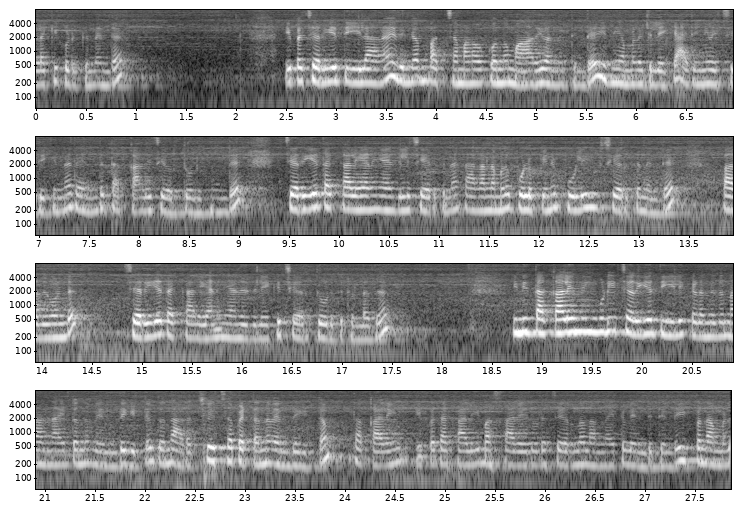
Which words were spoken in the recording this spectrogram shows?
ഇളക്കി കൊടുക്കുന്നുണ്ട്. ഇപ്പം ചെറിയ തീയിലാണ്. ഇതിന്റെ പച്ചമണമൊക്കെ ഒന്ന് മാറി വന്നിട്ടുണ്ട്. ഇനി നമ്മളിതിലേക്ക് അരിഞ്ഞു വെച്ചിരിക്കുന്ന രണ്ട് തക്കാളി ചേർത്ത് കൊടുക്കുന്നുണ്ട്. ചെറിയ തക്കാളിയാണ് ഞാൻ ഇതിൽ ചേർക്കുന്നത്. കാരണം നമ്മൾ പുളിപ്പിന് പുളി ചേർക്കുന്നുണ്ട്. അപ്പോൾ അതുകൊണ്ട് ചെറിയ തക്കാളിയാണ് ഞാൻ ഇതിലേക്ക് ചേർത്ത് കൊടുത്തിട്ടുള്ളത്. ഇനി തക്കാളിയും കൂടി ചെറിയ തീയിൽ കിടന്നിത് നന്നായിട്ടൊന്ന് വെന്ത് കിട്ടും. ഇതൊന്ന് അടച്ചു വെച്ചാൽ പെട്ടെന്ന് വെന്ത് കിട്ടും. തക്കാളിയും ഇപ്പോൾ തക്കാളി മസാലയിലൂടെ ചേർന്ന് നന്നായിട്ട് വെന്തിട്ടുണ്ട്. ഇപ്പം നമ്മൾ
